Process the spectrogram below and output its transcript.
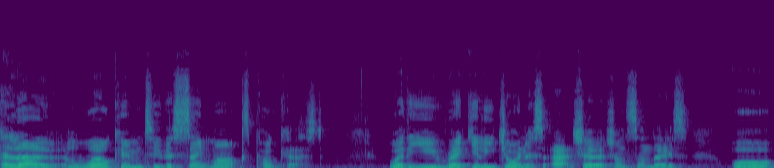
Hello, and welcome to the St. Mark's podcast. Whether you regularly join us at church on Sundays or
